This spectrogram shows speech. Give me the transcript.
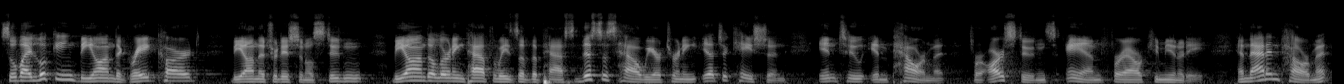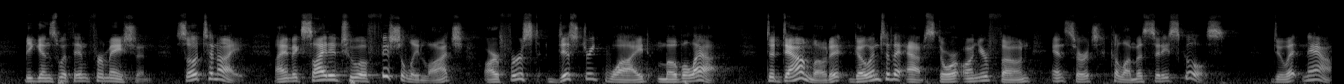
So, by looking beyond the grade card, beyond the traditional student, beyond the learning pathways of the past, this is how we are turning education into empowerment for our students and for our community. And that empowerment begins with information. So, tonight, I am excited to officially launch our first district wide mobile app. To download it, go into the App Store on your phone and search Columbus City Schools. Do it now.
